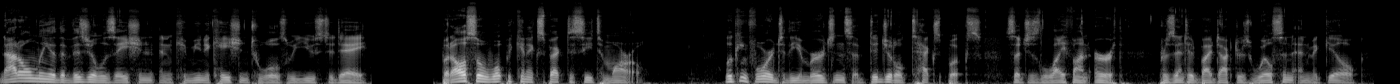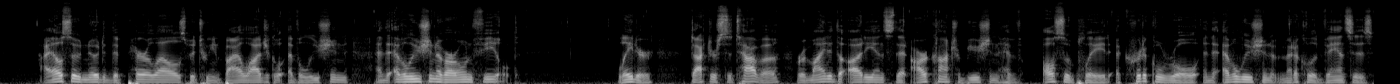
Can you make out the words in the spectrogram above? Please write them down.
not only of the visualization and communication tools we use today, but also what we can expect to see tomorrow. Looking forward to the emergence of digital textbooks such as Life on Earth, presented by Drs. Wilson and McGill. I also noted the parallels between biological evolution and the evolution of our own field. Later, Dr. Satava reminded the audience that our contribution have also played a critical role in the evolution of medical advances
